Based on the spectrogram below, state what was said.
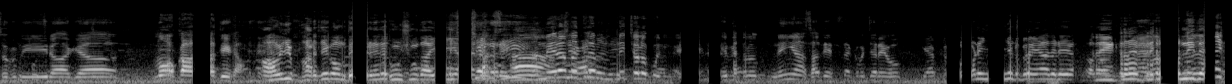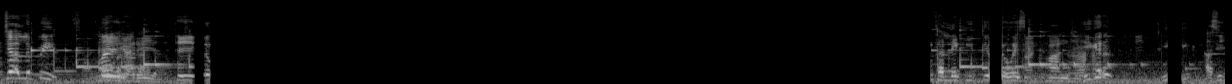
ਸੁਖਬੀਰ ਆ ਗਿਆ ਮੌਕਾ ਦੇਗਾ ਆਹੋ ਜੀ ਫਰਜੇ ਘੁੰਮਦੇ ਰਹਿੰਦੇ ਦੂ ਸ਼ੂ ਦਾ ਮੇਰਾ ਮਤਲਬ ਨਹੀਂ ਚਲੋ ਕੋਈ ਨਹੀਂ। ਇਹ ਮਤਲਬ ਨਹੀਂ ਆ ਸਕਦੇ ਇੱਥੇ ਤੱਕ ਵਿਚਾਰੇ ਉਹ। ਹੁਣ ਇੰਜ ਡੁੱਬੇ ਆ ਜਿਹੜੇ ਟਰੈਕਟਰ ਚੱਲ ਪਈ ਮੈਂ ਠੀਕ। ਥੱਲੇ ਕੀਤੇ ਹੋਏ ਸੀ। ਠੀਕ ਹੈ ਨਾ? ਠੀਕ। ਅਸੀਂ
